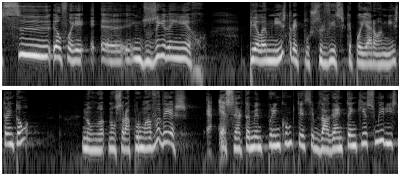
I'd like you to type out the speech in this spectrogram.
Se ele foi uh, induzido em erro pela Ministra e pelos serviços que apoiaram a Ministra, então não, não será por malvadez. É, é certamente por incompetência, mas alguém tem que assumir isso.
